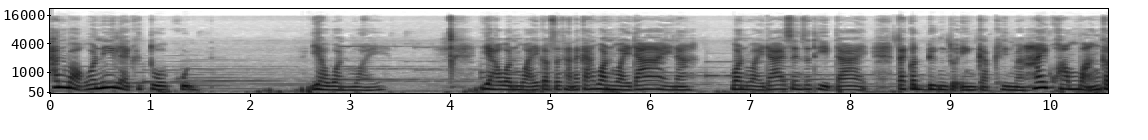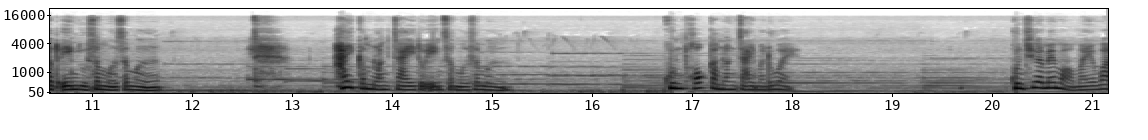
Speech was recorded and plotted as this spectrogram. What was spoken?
ท่านบอกว่านี่แหละคือตัวคุณ อย่าหวั่นไหว อย่าหวั่นไหวกับสถานการณ์วันไหวได้นะวันไหวได้เซนซิทีฟได้ แต่ก็ดึงตัวเองกลับคืนมาให้ความหวังกับตัวเองอยู่เสมอเสมอ ให้กำลังใจตัวเองเสมอเสมอคุณพกกำลังใจมาด้วย คุณเชื่อไหมหมอไหมว่า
